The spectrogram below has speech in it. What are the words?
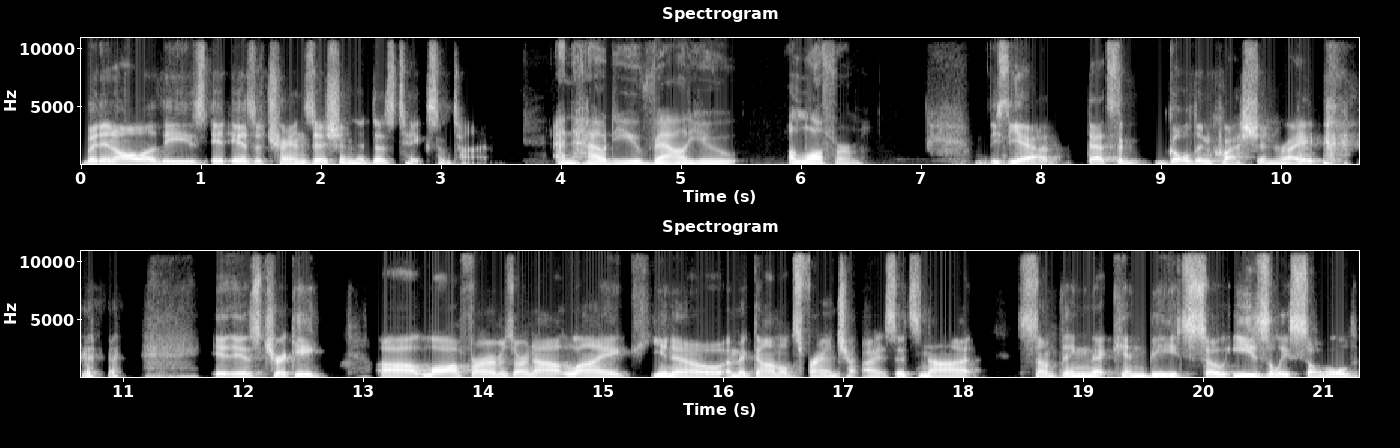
But in all of these, it is a transition that does take some time. And how do you value a law firm? Yeah, that's the golden question, right? it is tricky. Uh, law firms are not like, you know, a McDonald's franchise. It's not something that can be so easily sold,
